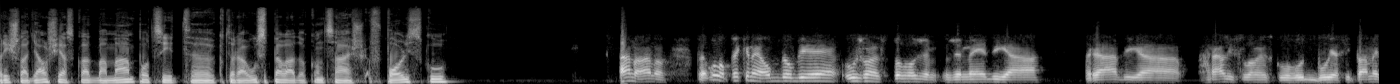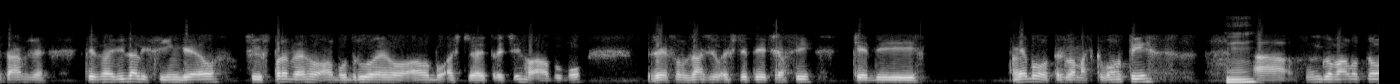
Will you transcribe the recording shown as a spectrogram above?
Prišla ďalšia skladba Mám pocit, e, ktorá uspela dokonca až v Poľsku. Áno, áno to bolo pekné obdobie už len z toho, že, že médiá, rádia hrali slovenskú hudbu. Ja si pamätám, že keď sme vydali single, či už z prvého, alebo druhého, alebo ešte aj tretieho albumu, že som zažil ešte tie časy, kedy nebolo treba mať kvóty hmm. a fungovalo to.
